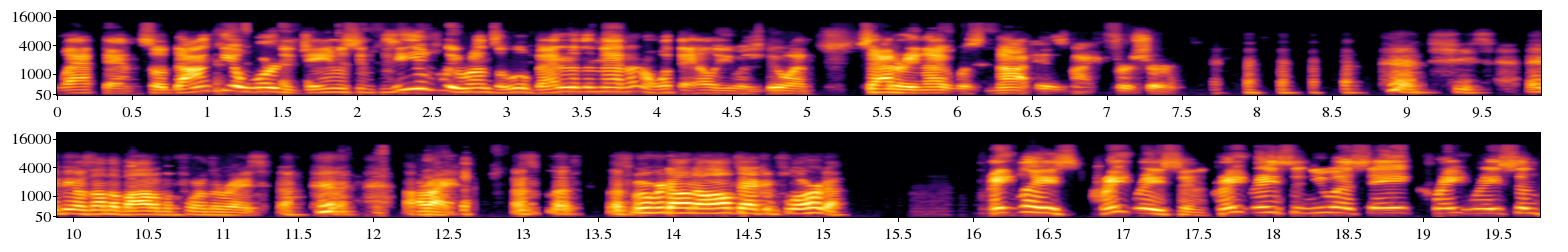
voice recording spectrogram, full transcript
weapon. So Donkey awarded Jameson because he usually runs a little better than that. I don't know what the hell he was doing. Saturday night was not his night for sure. Jeez, maybe I was on the bottom before the race. All right, let's let's let's move her down to Alltech in Florida. Great race, crate racing, crate racing USA, crate racing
